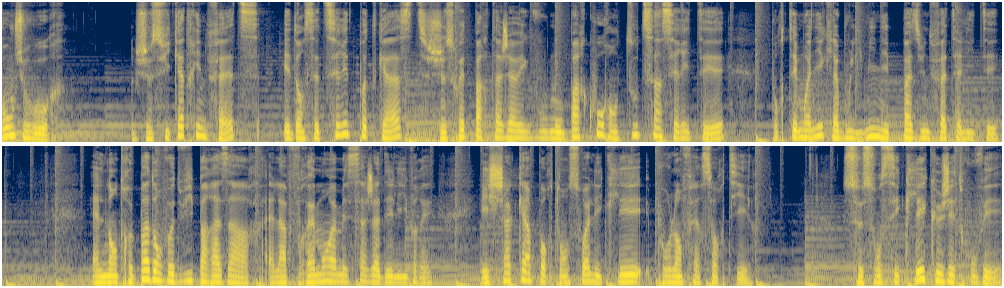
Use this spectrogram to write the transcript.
Bonjour, je suis Catherine Fetz et dans cette série de podcasts, je souhaite partager avec vous mon parcours en toute sincérité pour témoigner que la boulimie n'est pas une fatalité. Elle n'entre pas dans votre vie par hasard, elle a vraiment un message à délivrer et chacun porte en soi les clés pour l'en faire sortir. Ce sont ces clés que j'ai trouvées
